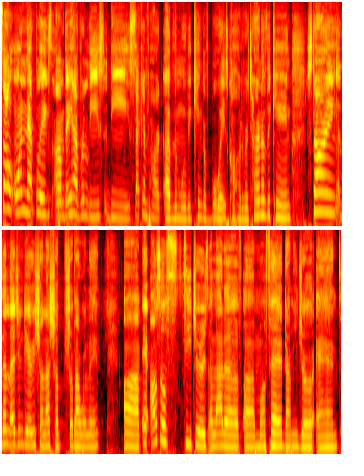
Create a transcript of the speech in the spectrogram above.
So on Netflix, um, they have released the second part of the movie King of Boys called Return of the King, starring the legendary Shola Shob- Shobawale. Um, it also features a lot of uh, Mofe Damijo and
